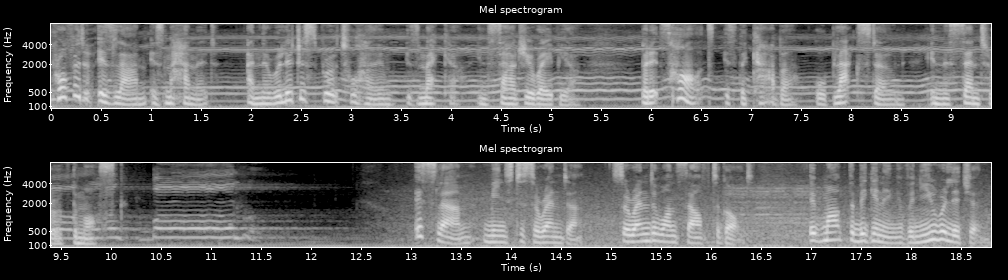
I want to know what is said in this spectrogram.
Prophet of Islam is Muhammad, and the religious spiritual home is Mecca in Saudi Arabia. But its heart is the Kaaba, or black stone, in the center of the mosque. Islam means to surrender, surrender oneself to God. It marked the beginning of a new religion,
